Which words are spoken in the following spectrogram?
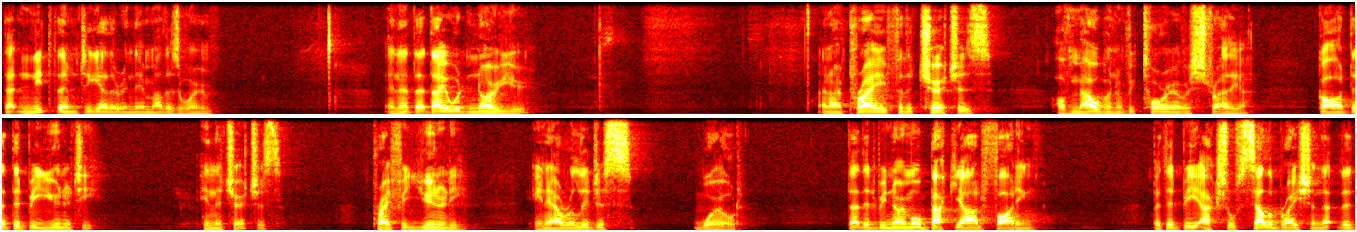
that knit them together in their mother's womb. And that, that they would know you. And I pray for the churches of Melbourne, of Victoria, of Australia, God, that there'd be unity in the churches. Pray for unity in our religious world that there'd be no more backyard fighting, but there'd be actual celebration, that the,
